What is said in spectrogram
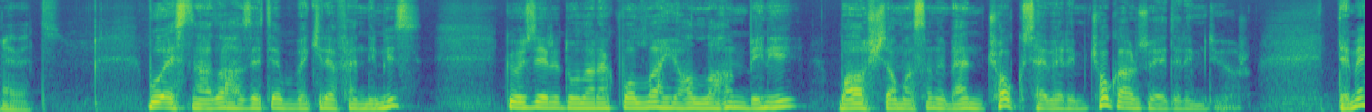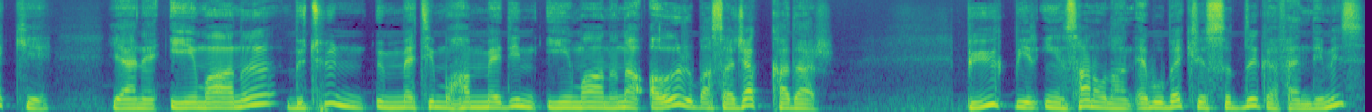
Evet. Bu esnada Hazreti Ebu Bekir Efendimiz gözleri dolarak vallahi Allah'ın beni bağışlamasını ben çok severim, çok arzu ederim diyor. Demek ki yani imanı bütün ümmeti Muhammed'in imanına ağır basacak kadar büyük bir insan olan Ebu Bekir Sıddık Efendimiz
